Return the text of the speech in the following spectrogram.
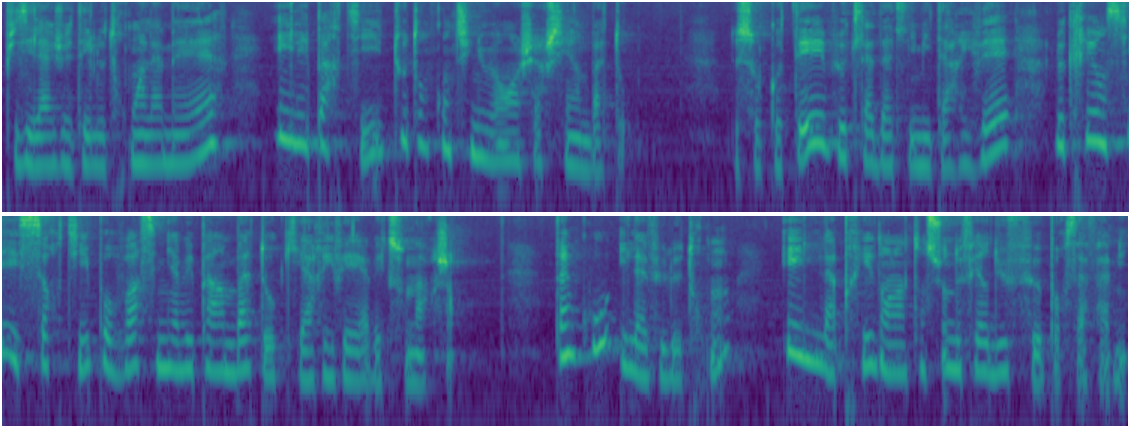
Puis il a jeté le tronc à la mer et il est parti tout en continuant à chercher un bateau. De son côté, vu que la date limite arrivait, le créancier est sorti pour voir s'il n'y avait pas un bateau qui arrivait avec son argent. D'un coup, il a vu le tronc et il l'a pris dans l'intention de faire du feu pour sa famille.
